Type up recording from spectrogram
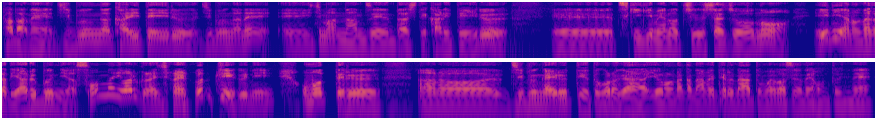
ただね、自分が借りている、自分がね、え1万何千円出して借りている、えー月決めの駐車場のエリアの中でやる分にはそんなに悪くないんじゃないのっていうふうに思ってる、あのー自分がいるっていうところが世の中舐めてるなと思いますよね、本当にね。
